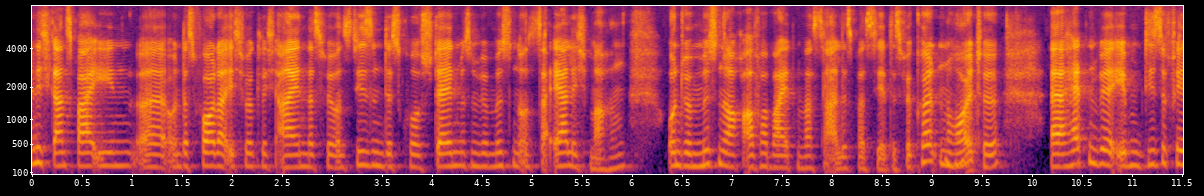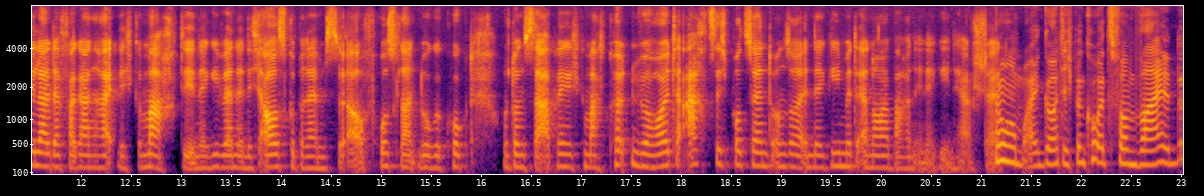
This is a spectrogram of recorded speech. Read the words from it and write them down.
Bin ich ganz bei Ihnen äh, und das fordere ich wirklich ein, dass wir uns diesem Diskurs stellen müssen. Wir müssen uns da ehrlich machen und wir müssen auch aufarbeiten, was da alles passiert ist. Wir könnten mhm. heute äh, hätten wir eben diese Fehler der Vergangenheit nicht gemacht, die Energiewende nicht ausgebremst, auf Russland nur geguckt und uns da abhängig gemacht, könnten wir heute 80 Prozent unserer Energie mit erneuerbaren Energien herstellen. Oh mein Gott, ich bin kurz vom Wein.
